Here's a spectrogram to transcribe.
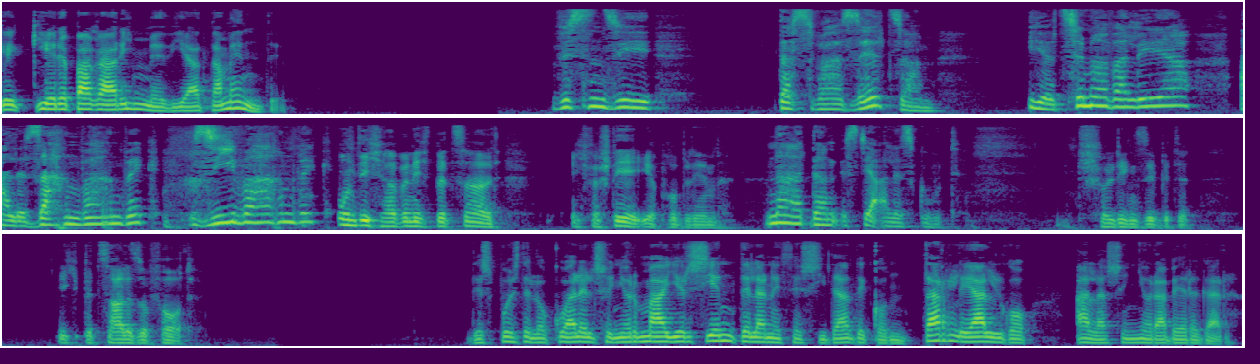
que quiere pagar inmediatamente. Wissen Sie, das war seltsam. Ihr Zimmer war leer, alle Sachen waren weg, Sie waren weg. Und ich habe nicht bezahlt. Ich verstehe Ihr Problem. Na, dann ist ja alles gut. Entschuldigen Sie bitte. Ich bezahle sofort. Después de lo cual el señor Mayer siente la necesidad de contarle algo a la señora Berger.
